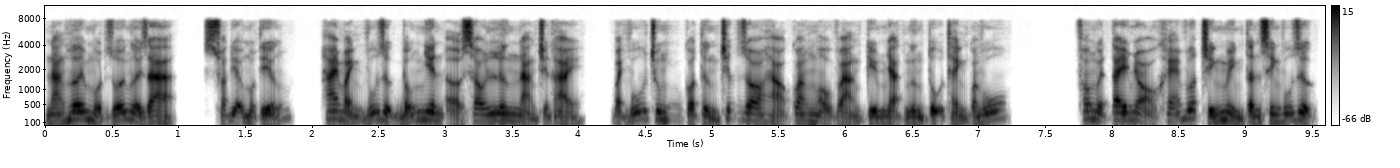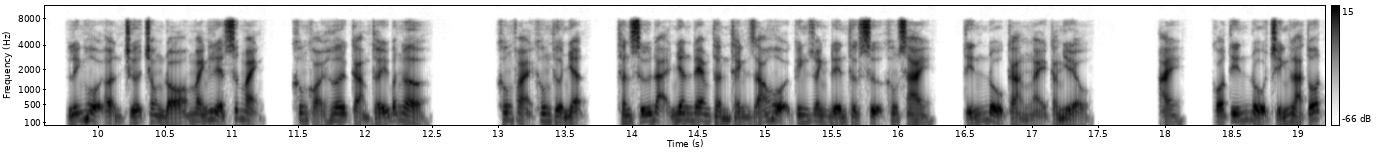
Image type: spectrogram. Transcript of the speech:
Nàng hơi một dối người ra xoát điệu một tiếng, hai mảnh vũ rực bỗng nhiên ở sau lưng nàng triển khai, bạch vũ trung có từng chiếc do hào quang màu vàng kim nhạt ngưng tụ thành quang vũ phong nguyệt tay nhỏ khẽ vớt chính mình tân sinh vũ dực, lĩnh hội ẩn chứa trong đó mãnh liệt sức mạnh, không khỏi hơi cảm thấy bất ngờ. Không phải không thừa nhận, thần sứ đại nhân đem thần thánh giáo hội kinh doanh đến thực sự không sai, tín đồ càng ngày càng nhiều. Ai, có tín đồ chính là tốt.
